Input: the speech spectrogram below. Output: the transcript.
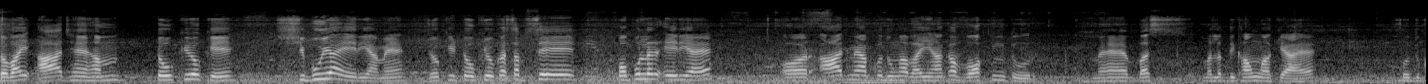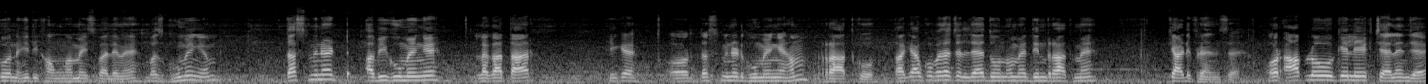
तो भाई, आज हैं हम टोक्यो के शिबुया एरिया में, जो कि टोक्यो का सबसे पॉपुलर एरिया है। और आज मैं आपको दूँगा भाई यहाँ का वॉकिंग टूर मैं बस मतलब दिखाऊँगा क्या है। खुद को नहीं दिखाऊँगा मैं इस वाले में। बस घूमेंगे हम। 10 मिनट अभी घूमेंगे, लगातार। ठीक है? और 10 मिनट घूमेंगे हम रात को, ताकि आपको पता चल जाए दोनों में, दिन रात में क्या डिफरेंस है? और आप लोगों के लिए एक चैलेंज है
